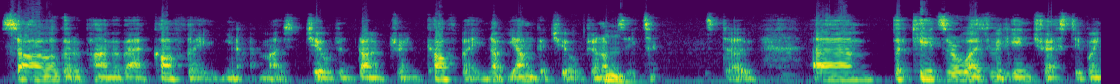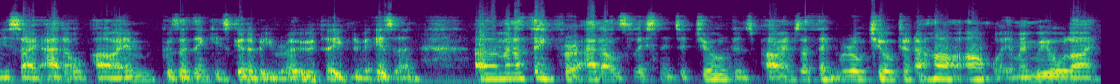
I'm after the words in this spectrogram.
So I've got a poem about coffee. You know, most children don't drink coffee, not younger children, obviously. Hmm. Teenagers Do. Um, but kids are always really interested when you say adult poem because they think it's going to be rude, even if it isn't. Um, and I think for adults listening to children's poems, I think we're all children at heart, aren't we? I mean, we all like,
